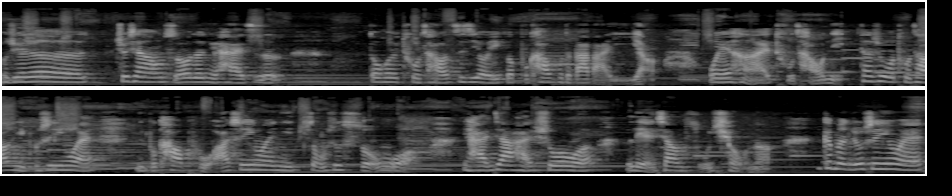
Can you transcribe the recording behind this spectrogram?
我觉得，就像所有的女孩子都会吐槽自己有一个不靠谱的爸爸一样，我也很爱吐槽你。但是我吐槽你不是因为你不靠谱，而是因为你总是损我。你寒假还说我脸像足球呢，根本就是因为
